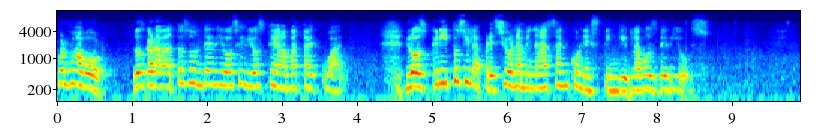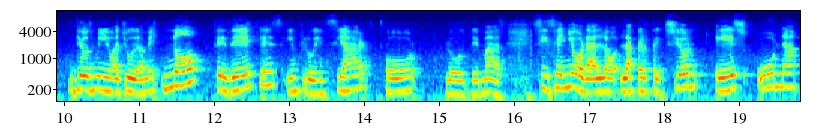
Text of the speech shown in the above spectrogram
por favor, los garabatos son de Dios y Dios te ama tal cual. Los gritos y la presión amenazan con extinguir la voz de Dios. Dios mío, ayúdame. No te dejes influenciar por los demás. Sí, señora, la perfección es una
